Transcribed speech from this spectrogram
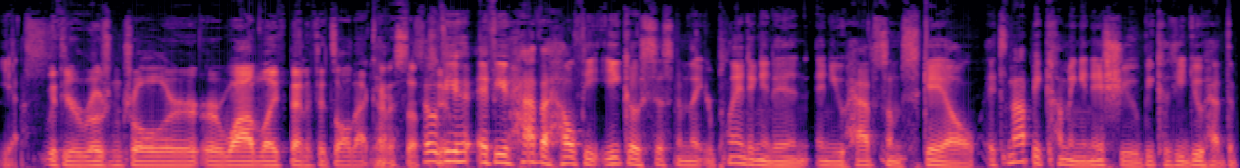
Yes. with your erosion control or, or wildlife benefits, all that kind of stuff. So if you if you have a healthy ecosystem that you're planting it in, and you have some scale, it's not becoming an issue because you do have the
